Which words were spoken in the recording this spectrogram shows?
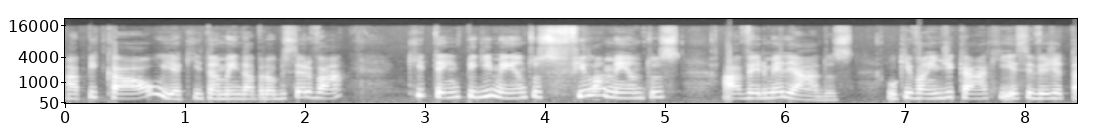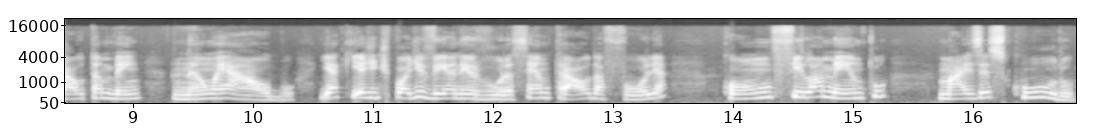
apical, e aqui também dá para observar, que tem pigmentos, filamentos avermelhados, o que vai indicar que esse vegetal também não é albo. E aqui a gente pode ver a nervura central da folha com um filamento mais escuro,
